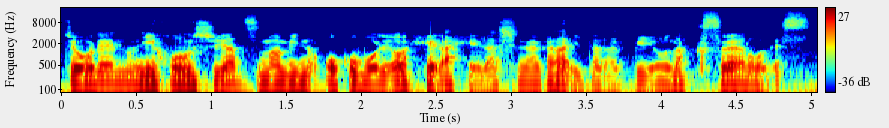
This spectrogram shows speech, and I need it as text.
常連の日本酒やつまみのおこぼれをヘラヘラしながらいただくようなクソ野郎です。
